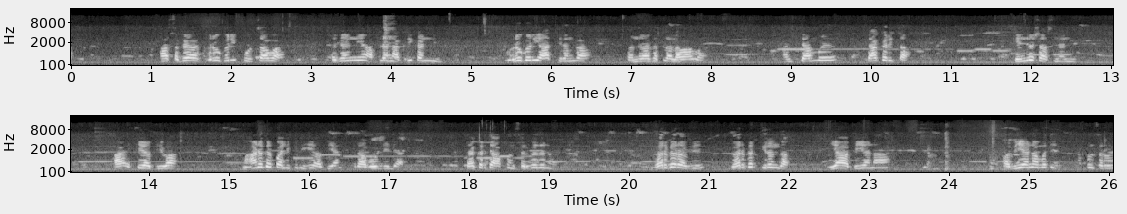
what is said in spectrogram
हा सगळ्या घरोघरी पोहोचावा. सगळ्यांनी आपल्या नागरिकांनी घरोघरी हा तिरंगा पंधरा ऑगस्टला लावावा. आणि त्यामुळे त्याकरिता केंद्र शासनाने हा हे अभियान महानगरपालिकेने हे अभियान राबवलेले आहे. त्याकरिता आपण सर्वजण घर घर अभि घर घर तिरंगा या अभियाना अभियानामध्ये आपण सर्व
